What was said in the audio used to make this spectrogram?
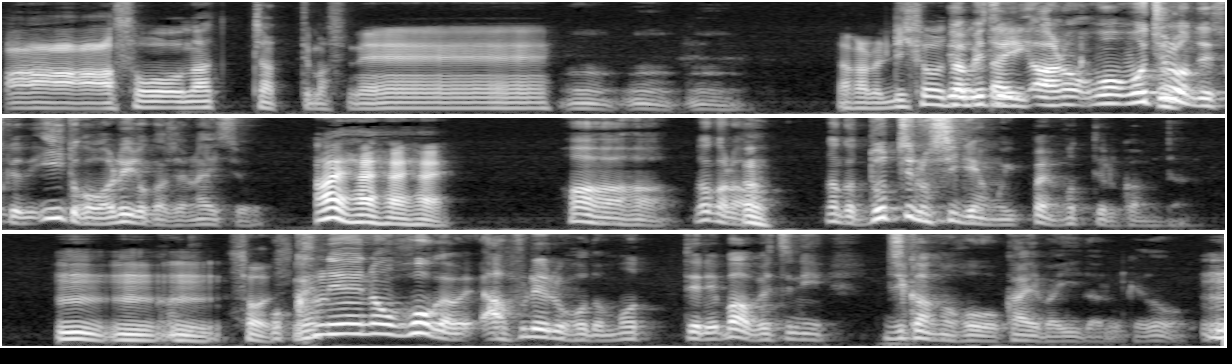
ああ、そうなっちゃってますね。うんうんうん。だから理想いや、状態。別に、あの、ももちろんですけど、いいとか悪いとかじゃないですよ。はいはいはいはい。はいはいはい。だから、うんなんかどっちの資源をいっぱい持ってるかみたいな。うんうんうん。そうおですね。金の方が溢れるほど持ってれば別に時間の方を買えばいいだろうけど、う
